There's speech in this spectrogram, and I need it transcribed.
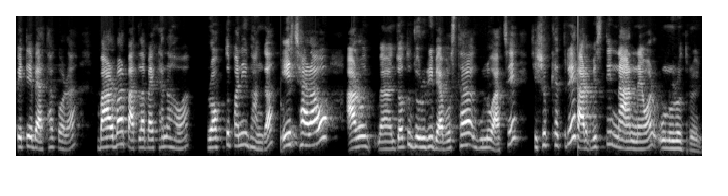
পেটে ব্যথা করা, বারবার পাতলা পায়খানা হওয়া রক্ত পানি ভাঙ্গা, এছাড়াও আরও যত জরুরি ব্যবস্থাগুলো আছে, সেসব ক্ষেত্রে সার্ভিসটি না নেওয়ার অনুরোধ রইল।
